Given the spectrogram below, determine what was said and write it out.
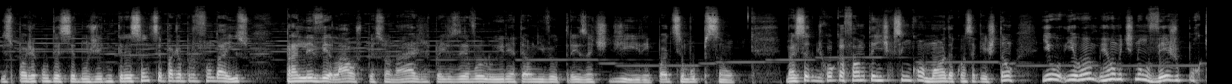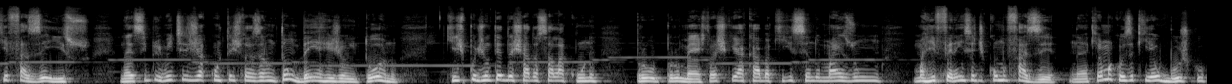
Isso pode acontecer de um jeito interessante, você pode aprofundar isso para levelar os personagens, para eles evoluírem até o nível 3 antes de irem. Pode ser uma opção. Mas de qualquer forma, tem gente que se incomoda com essa questão e eu, eu realmente não vejo por que fazer isso. Né? Simplesmente eles já contextualizaram tão bem a região em torno que eles podiam ter deixado essa lacuna pro, pro mestre. Acho que acaba aqui sendo mais um, uma referência de como fazer, né? Que é uma coisa que eu busco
